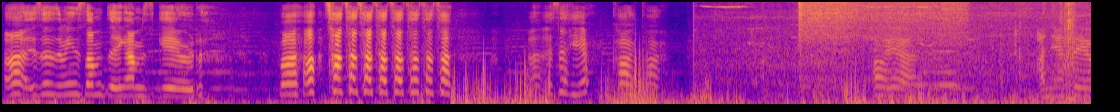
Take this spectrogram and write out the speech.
아, it does mean something. I'm scared. But 아, 차, 차, 차, 차, 차, 차, 차, 차. Uh, is it here? Car, car. Oh yeah. 안녕하세요.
